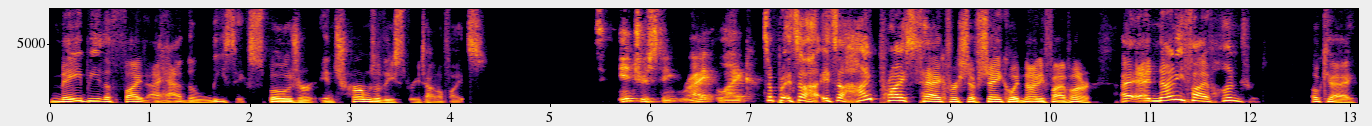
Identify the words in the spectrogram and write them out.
may be the fight I have the least exposure in terms of these three title fights. It's interesting, right? Like it's a it's a it's a high price tag for Shevchenko at ninety five hundred. At ninety five hundred, okay,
